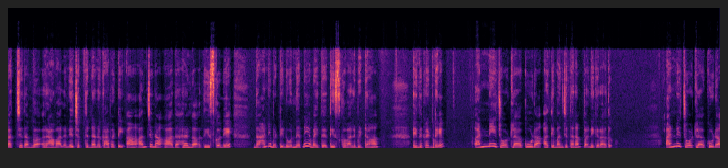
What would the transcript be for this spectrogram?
ఖచ్చితంగా రావాలని చెప్తున్నాను. కాబట్టి ఆ అంచనా ఆధారంగా తీసుకొని దాన్ని బట్టి నువ్వు నిర్ణయం అయితే తీసుకోవాలి బిడ్డ. ఎందుకంటే అన్ని చోట్ల కూడా అతి మంచితనం పనికిరాదు. అన్ని చోట్ల కూడా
